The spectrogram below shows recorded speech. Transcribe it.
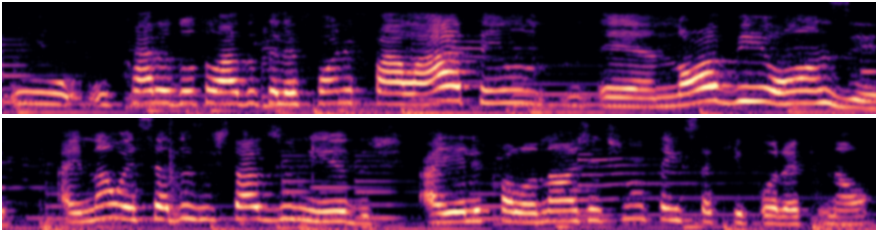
o, o cara do outro lado do telefone fala: Ah, tem um é, 911. Aí, não, esse é dos Estados Unidos. Aí ele falou: Não, a gente não tem isso aqui por aqui, não.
